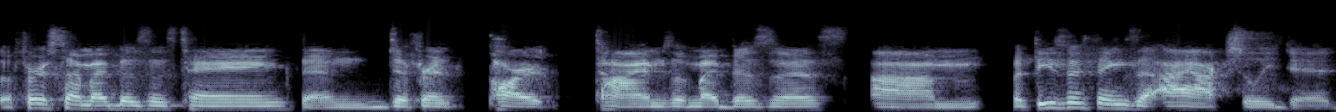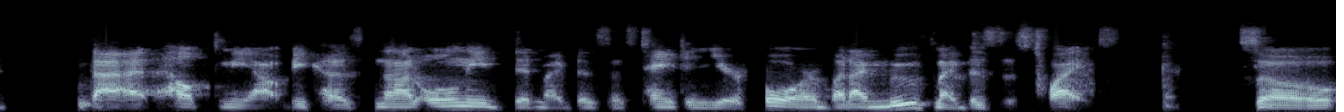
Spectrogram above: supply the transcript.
the first time my business tanked and different part times of my business. Um, but these are things that I actually did that helped me out because not only did my business tank in year four, but I moved my business twice. So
